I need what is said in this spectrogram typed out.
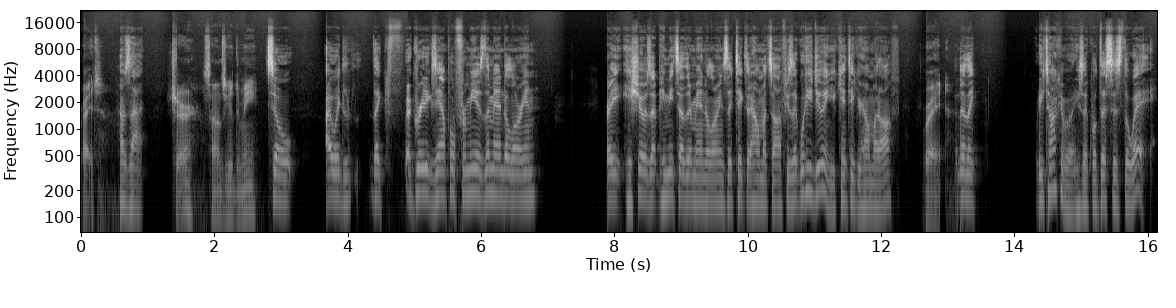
Right. How's that? Sure. Sounds good to me. So I would like a great example for me is the Mandalorian. Right? He shows up, he meets other Mandalorians, they take their helmets off. He's like, What are you doing? You can't take your helmet off. Right. And they're like, What are you talking about? He's like, Well, this is the way.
